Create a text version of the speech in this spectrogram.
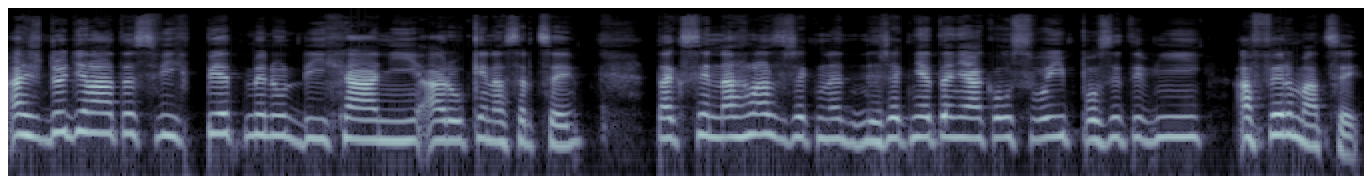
až doděláte svých pět minut dýchání a ruky na srdci, tak si nahlas řekne, řekněte nějakou svoji pozitivní afirmaci.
